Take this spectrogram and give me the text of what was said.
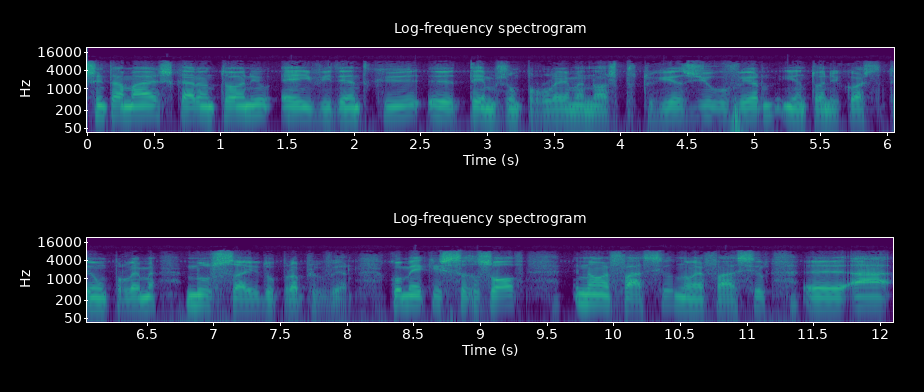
acrescentar mais, caro António, é evidente que eh, temos um problema nós portugueses e o Governo, e António Costa tem um problema no seio do próprio Governo. Como é que isto se resolve? Não é fácil, não é fácil. Eh, há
